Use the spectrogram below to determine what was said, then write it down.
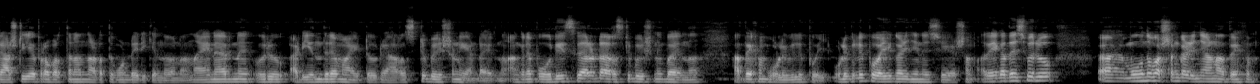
രാഷ്ട്രീയ പ്രവർത്തനം നടത്തിക്കൊണ്ടിരിക്കുന്നതാണ് നയനാറിന് ഒരു അടിയന്തരമായിട്ട് ഒരു അറസ്റ്റ് ഭീഷണി ഉണ്ടായിരുന്നു. അങ്ങനെ പോലീസുകാരുടെ അറസ്റ്റ് ഭീഷണി ഭയന്ന് അദ്ദേഹം ഒളിവിൽ പോയി. ഒളിവിൽ പോയി കഴിഞ്ഞതിന് ശേഷം അത് ഏകദേശം ഒരു മൂന്ന് വർഷം കഴിഞ്ഞാണ് അദ്ദേഹം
